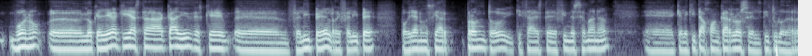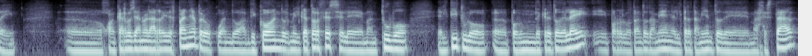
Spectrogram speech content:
Bueno, eh, lo que llega aquí hasta Cádiz es que eh, Felipe, el rey Felipe, podría anunciar pronto y quizá este fin de semana eh, que le quita a Juan Carlos el título de rey. Juan Carlos ya no era rey de España, pero cuando abdicó en 2014 se le mantuvo el título por un decreto de ley y por lo tanto también el tratamiento de majestad.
